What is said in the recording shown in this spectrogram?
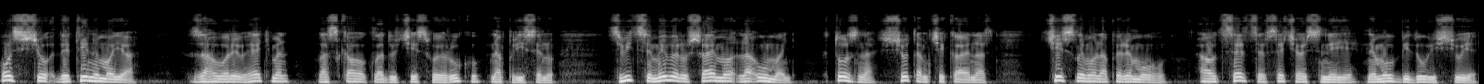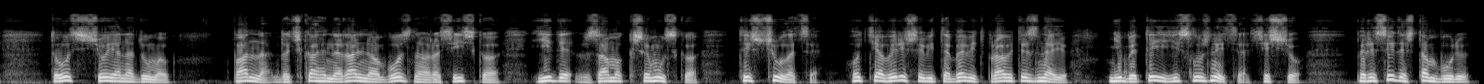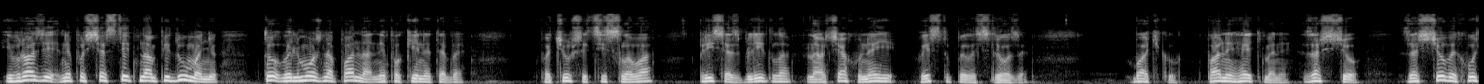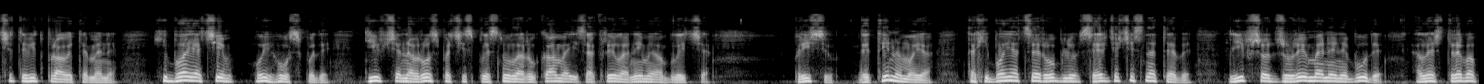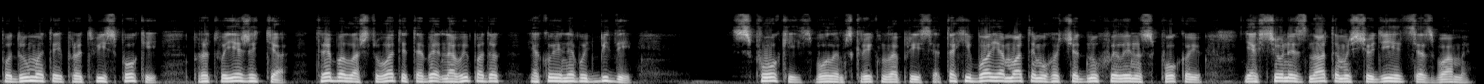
Ось що, дитина моя, заговорив гетьман, ласкаво кладучи свою руку на прісину. Звідси ми вирушаємо на Умань. Хто зна, що там чекає нас, числимо на перемогу, а от серце все чогось ниє, немов біду віщує. То ось що я надумав. Панна, дочка генерального обозного російського, їде в замок Шемуського. Ти ж чула це. От я вирішив і тебе відправити з нею, ніби ти її служниця, чи що. Пересидиш там бурю, і в разі не пощастить нам під Уманню, то вельможна панна не покине тебе. Почувши ці слова, Пріся зблідла, на очах у неї виступили сльози. Батьку, пане гетьмане, за що? За що ви хочете відправити мене? Хіба я чим? Ой Господи. Дівчина в розпачі сплеснула руками і закрила ними обличчя. Прісю, дитина моя, та хіба я це роблю, сердячись на тебе? Ліпше от жури в мене не буде, але ж треба подумати і про твій спокій, про твоє життя. Треба влаштувати тебе на випадок якої-небудь біди. Спокій, з болем скрикнула Пріся. Та хіба я матиму хоч одну хвилину спокою, якщо не знатиму, що діється з вами?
